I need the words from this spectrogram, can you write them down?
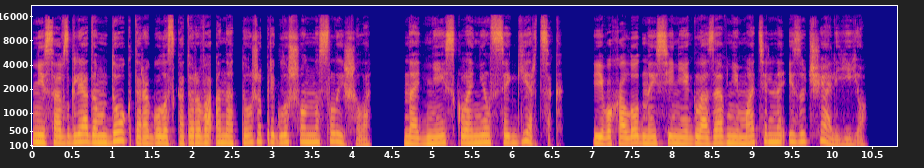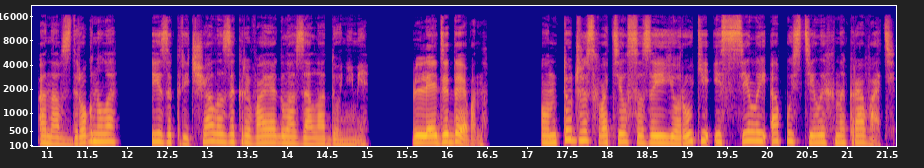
не со взглядом доктора, голос которого она тоже приглушенно слышала. Над ней склонился герцог. Его холодные синие глаза внимательно изучали ее. Она вздрогнула и закричала, закрывая глаза ладонями. «Леди Девон!» Он тут же схватился за ее руки и с силой опустил их на кровать.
